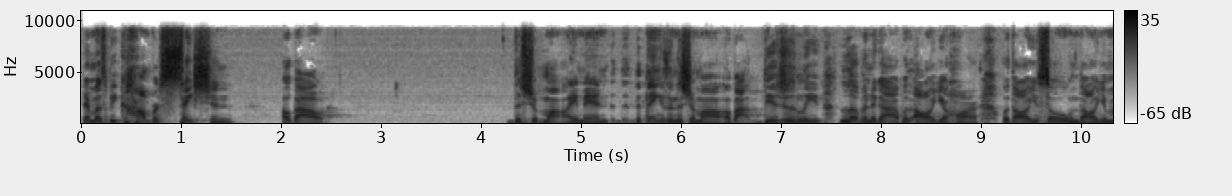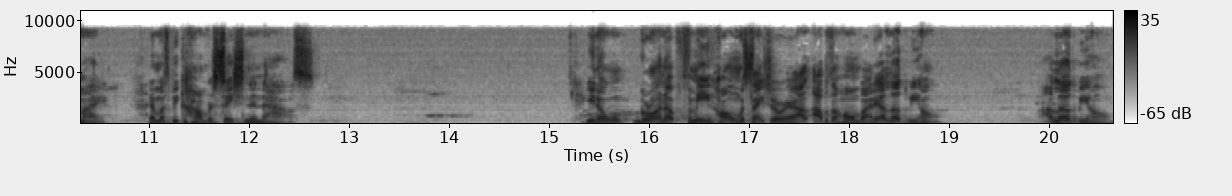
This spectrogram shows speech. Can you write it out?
There must be conversation about the Shema, amen. The, the things in the Shema about digitally loving the God with all your heart, with all your soul, with all your might. There must be conversation in the house. You know, growing up for me, home was sanctuary. I, I was a homebody. I love to be home. I love to be home.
